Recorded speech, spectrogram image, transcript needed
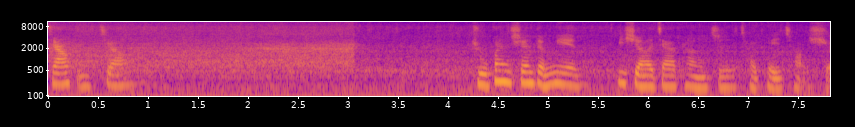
加胡椒，煮半生的面。必须要加汤汁才可以炒熟。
